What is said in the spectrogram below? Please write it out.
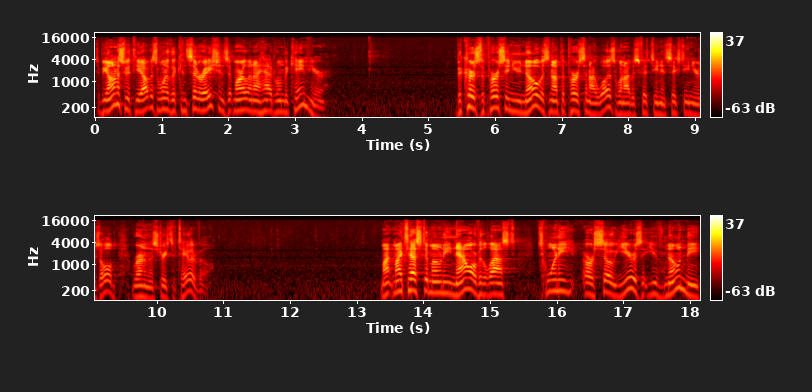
To be honest with you, that was one of the considerations that Marla and I had when we came here. Because the person you know is not the person I was when I was 15 and 16 years old running the streets of Taylorville. My, my testimony now over the last 20 or so years that you've known me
